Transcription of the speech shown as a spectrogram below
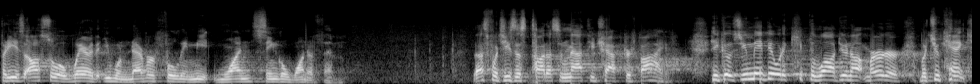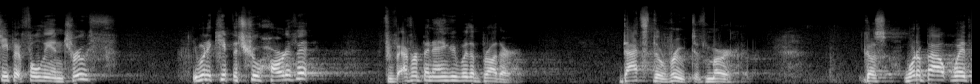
But He is also aware that you will never fully meet one single one of them. That's what Jesus taught us in Matthew chapter 5. He goes, You may be able to keep the law, do not murder, but you can't keep it fully in truth. You want to keep the true heart of it? If you've ever been angry with a brother, that's the root of murder. He goes, What about with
